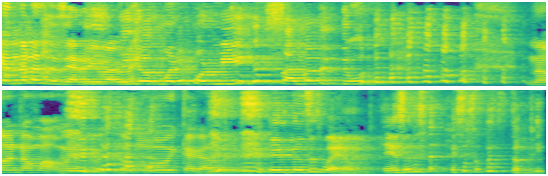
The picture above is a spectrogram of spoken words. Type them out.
viéndolos desde arriba, Y güey. yo, muere por mí, sálvate tú. No, no mames, güey. Estoy muy cagado, güey. Entonces, bueno, esa es, esa es otra historia.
